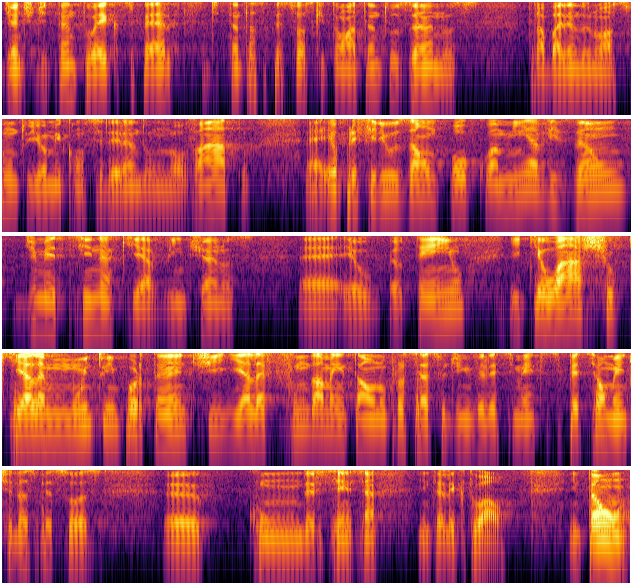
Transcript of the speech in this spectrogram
diante de tanto experts, de tantas pessoas que estão há tantos anos trabalhando no assunto e eu me considerando um novato, é, eu preferi usar um pouco a minha visão de medicina que há 20 anos é, eu, eu, tenho e que eu acho que ela é muito importante e ela é fundamental no processo de envelhecimento, especialmente das pessoas é, com deficiência intelectual. Então,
